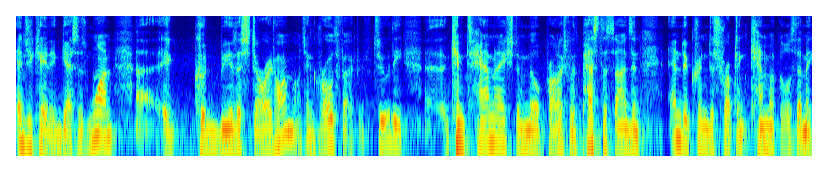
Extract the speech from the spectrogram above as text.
educated guesses. One, uh, it could be the steroid hormones and growth factors. Two, the uh, contamination of milk products with pesticides and endocrine-disrupting chemicals that may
